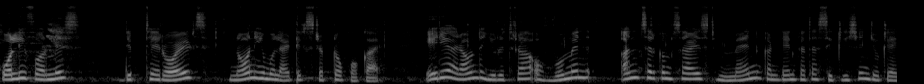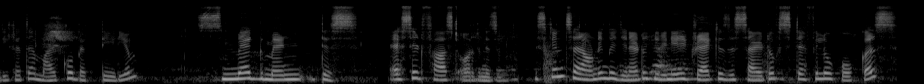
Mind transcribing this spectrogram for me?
coliforms diphtheroids non hemolytic streptococci area around the urethra of women uncircumcised man contain करता है सिक्रीशन जो कैरी करता है mycobacterium Smegmentis acid-fast organism. Skin surrounding the genitourinary tract is the site of Staphylococcus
